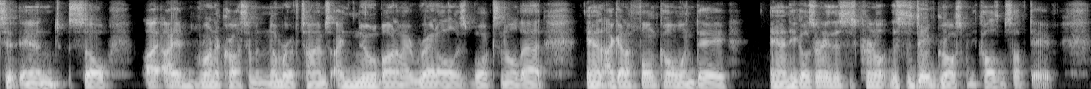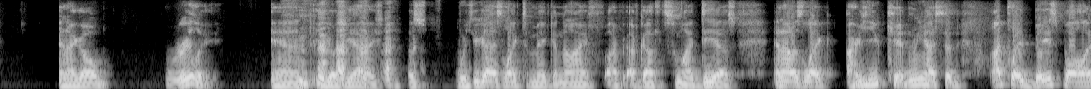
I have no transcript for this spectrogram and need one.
to, and so I, I, had run across him a number of times. I knew about him. I read all his books and all that. And I got a phone call one day, and he goes, "Ernie, this is Colonel. This is Dave Grossman. He calls himself Dave." And I go, really? And he goes, yeah. He goes, would you guys like to make a knife? I've, I've got some ideas. And I was like, are you kidding me? I said, I played baseball.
